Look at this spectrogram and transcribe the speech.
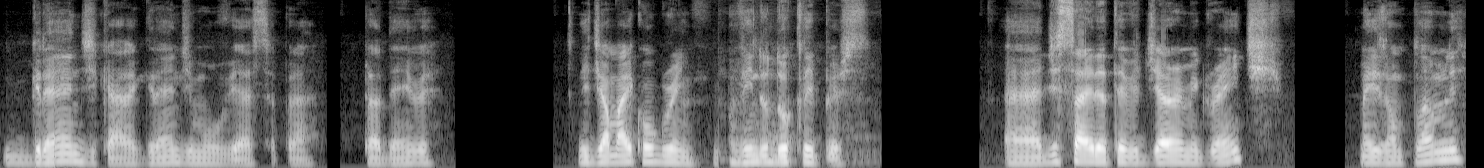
Grande, cara, grande move essa pra, para Denver. E Michael Green, vindo do Clippers. É, de saída teve Jeremy Grant, Mason Plumley,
